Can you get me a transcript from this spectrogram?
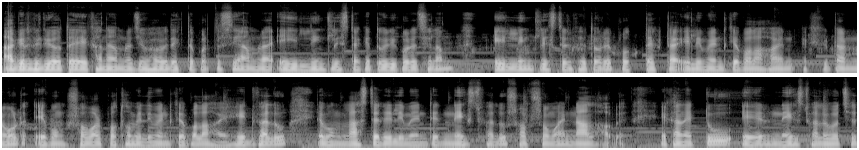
আগের ভিডিওতে এখানে আমরা যেভাবে দেখতে পারতেছি, আমরা এই লিঙ্ক লিস্টটাকে তৈরি করেছিলাম এই লিঙ্ক লিস্টের ভেতরে প্রত্যেকটা এলিমেন্টকে বলা হয় একটা নোড এবং সবার প্রথম এলিমেন্টকে বলা হয় হেড ভ্যালু এবং লাস্টের এলিমেন্টের নেক্সট ভ্যালু সবসময় নাল হবে। এখানে টু এর নেক্সট ভ্যালু হচ্ছে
